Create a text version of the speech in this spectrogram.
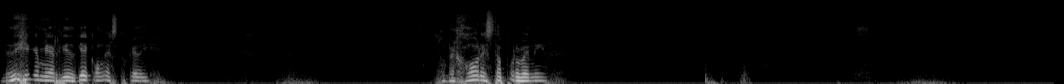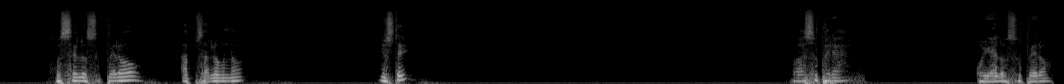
Le dije que me arriesgué con esto que dije. Lo mejor está por venir. José lo superó, Absalón no. ¿Y usted? ¿Lo va a superar? ¿O ya lo superó?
